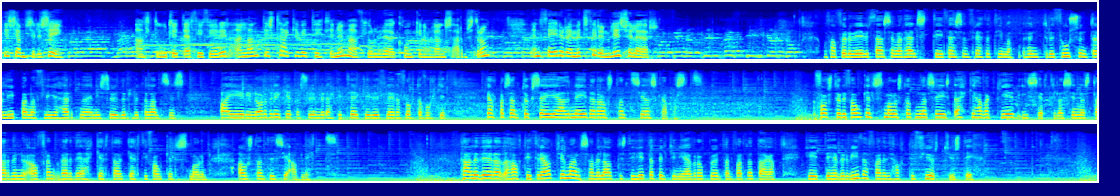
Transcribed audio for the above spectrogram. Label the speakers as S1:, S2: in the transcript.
S1: til sjámsili sig. Allt útlitt er því fyrir að landist taki við titlinum af hjólurriða konginum Lance Armstrong en þeir eru einmitt fyrir um liðsfélagar.
S2: Og þá förum við yfir það sem var helst í þessum fréttatíma. Hundruð þúsunda líbana flýja hernaðin í söður hluta landsins. Bæir í norðri geta sumir ekki tekið við fleira flóttafólki. Hjálparsamtök segja að neyðar ástand sé að skapast. Forstjóri fangelsismálastofnunar segist ekki hafa geð í sér til að sinna starfinu áfram verði ekkert að gert í fangelsismálum. Ástandið sé afleitt. Talið er að hátt í 30 manns hafi látist í hittabilgjunni í Evrópu undan farna daga. Hitti hefur víðafarið í hátt í 40 stygg.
